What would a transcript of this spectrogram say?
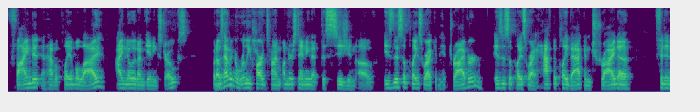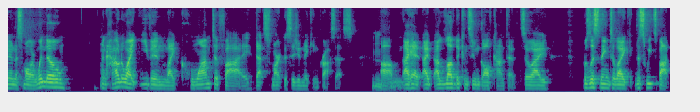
find it and have a playable lie, I know that I'm gaining strokes. But I was having a really hard time understanding that decision of is this a place where I can hit driver? Is this a place where I have to play back and try to fit it in a smaller window? And how do I even like quantify that smart decision making process? Mm. Um, I had I, I love to consume golf content, so I was listening to like the Sweet Spot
